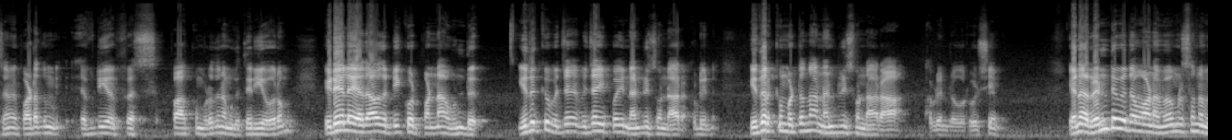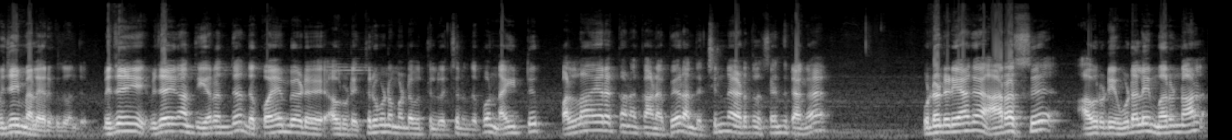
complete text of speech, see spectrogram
சமயம் படத்தும் எஃப்டிஎஃப்எஸ் பார்க்கும்பொழுது நமக்கு தெரிய வரும் இடையில் ஏதாவது டீகோட் பண்ணால் உண்டு. இதுக்கு விஜய் விஜய் போய் நன்றி சொன்னார் அப்படின்னு? இதற்கு மட்டும்தான் நன்றி சொன்னாரா? அப்படின்ற ஒரு விஷயம். ஏன்னா ரெண்டு விதமான விமர்சனம் விஜய் மேலே இருக்குது வந்து. விஜய் விஜயகாந்த் இறந்து அந்த கோயம்பேடு அவருடைய திருமண மண்டபத்தில் வச்சுருந்தப்போ நைட்டு பல்லாயிரக்கணக்கான பேர் அந்த சின்ன இடத்துல சேர்ந்துட்டாங்க. உடனடியாக அரசு அவருடைய உடலை மறுநாள்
